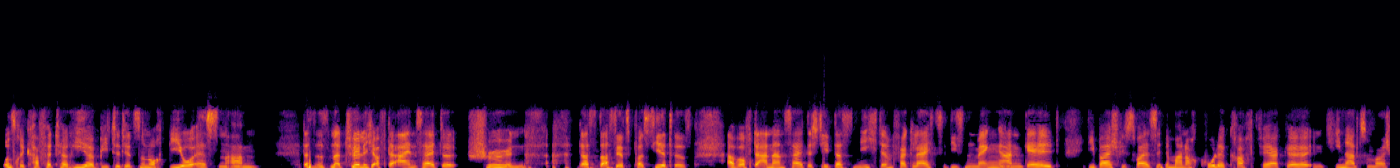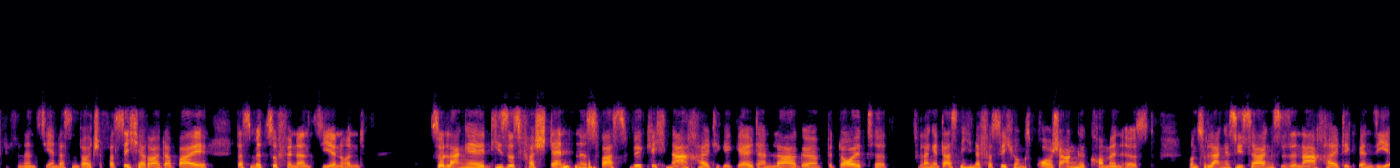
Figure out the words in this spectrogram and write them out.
Unsere Cafeteria bietet jetzt nur noch Bioessen an. Das ist natürlich auf der einen Seite schön, dass das jetzt passiert ist. Aber auf der anderen Seite steht das nicht im Vergleich zu diesen Mengen an Geld, die beispielsweise immer noch Kohlekraftwerke in China zum Beispiel finanzieren. Das sind deutsche Versicherer dabei, das mitzufinanzieren. Und solange dieses Verständnis, was wirklich nachhaltige Geldanlage bedeutet, solange das nicht in der Versicherungsbranche angekommen ist und solange Sie sagen, Sie sind nachhaltig, wenn Sie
